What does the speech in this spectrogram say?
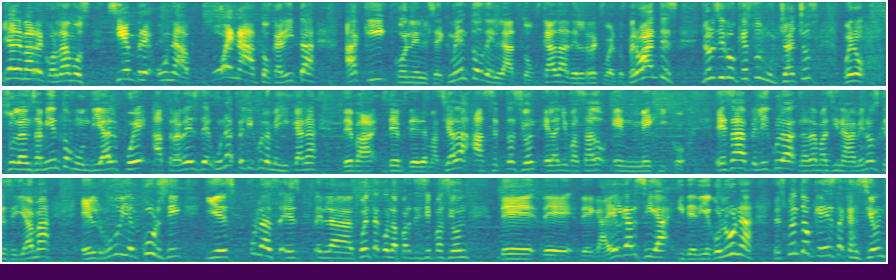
Y además recordamos siempre una buena tocadita aquí con el segmento de la tocada del recuerdo. Pero antes, yo les digo que estos muchachos, bueno, su lanzamiento mundial fue a través de una película mexicana de, de- de demasiada aceptación el año pasado en México. Esa película, nada más y nada menos, que se llama El Rudo y el Cursi y es en la cuenta con la participación de, de- de Gael García y de Diego Luna. Les cuento que esta canción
